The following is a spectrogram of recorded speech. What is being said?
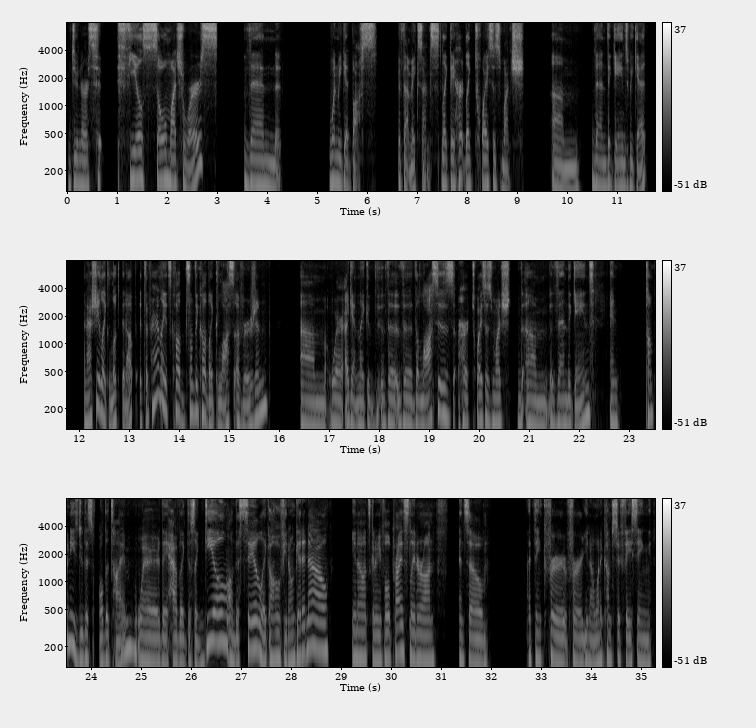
do nerfs feel so much worse than when we get buffs, if that makes sense. Like they hurt like twice as much um, than the gains we get. And actually like looked it up. It's apparently it's called something called like loss aversion. Um, where again, like the the the losses hurt twice as much um than the gains. And companies do this all the time where they have like this like deal on the sale like oh if you don't get it now you know it's going to be full price later on and so i think for for you know when it comes to facing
